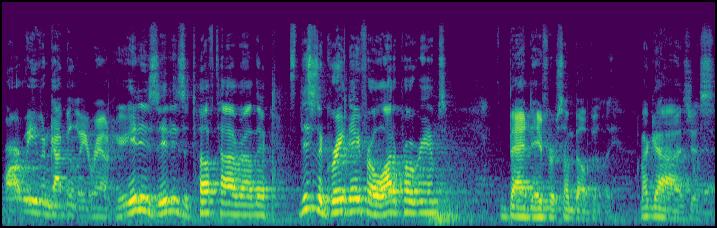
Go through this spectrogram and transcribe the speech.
Why we even got Billy around here? It is it is a tough time around there. This is a great day for a lot of programs. Bad day for Sunbelt Billy. My guy is just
